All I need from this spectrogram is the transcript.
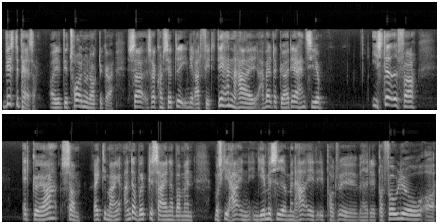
hvis det passer, og det tror jeg nu nok, det gør, så, så er konceptet egentlig ret fedt. Det han har, har valgt at gøre, det er, at han siger, i stedet for at gøre som rigtig mange andre webdesigner, hvor man måske har en, en hjemmeside, og man har et, et port, øh, hvad hedder det, portfolio, og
